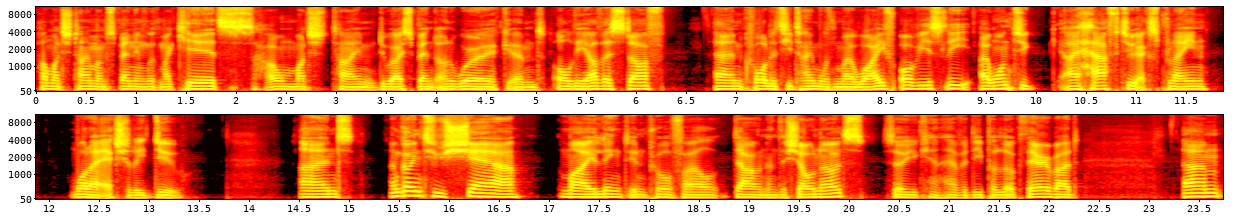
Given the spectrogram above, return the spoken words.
how much time I'm spending with my kids, how much time do I spend on work and all the other stuff, and quality time with my wife, obviously, I want to, I have to explain what I actually do. And I'm going to share my LinkedIn profile down in the show notes so you can have a deeper look there. But um,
